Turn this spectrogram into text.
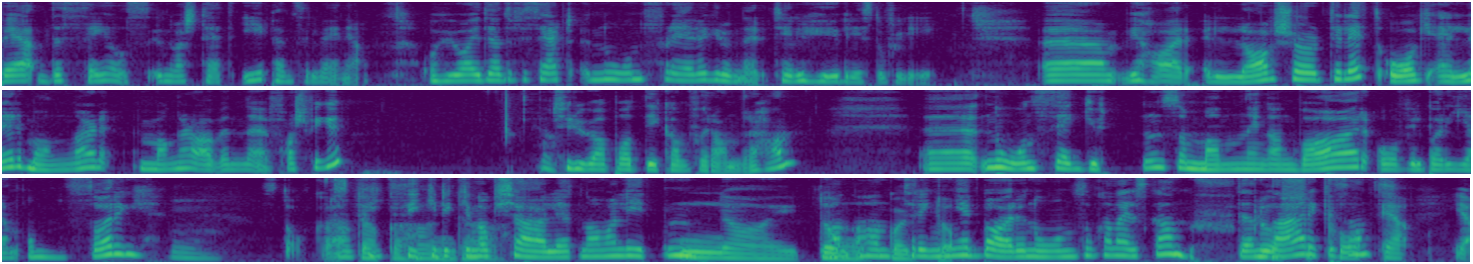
ved The Sales universitet i Pennsylvania. Og hun har identifisert noen flere grunner til hybristofili. Eh, vi har lav sjøltillit og eller mangel, mangel av en eh, farsfigur. Trua på at de kan forandre han. Eh, noen ser gutten som mannen en gang var, og vil bare gi han omsorg. Mm. Stakkar, han fikk sikkert ikke nok kjærlighet da han var liten. Han, han trenger bare noen som kan elske han. Den der, ikke sant? Ja.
